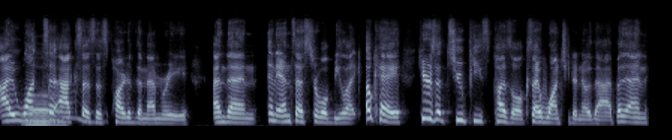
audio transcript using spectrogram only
I want to access this part of the memory. And then an ancestor will be like, okay, here's a two piece puzzle because I want you to know that. But then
